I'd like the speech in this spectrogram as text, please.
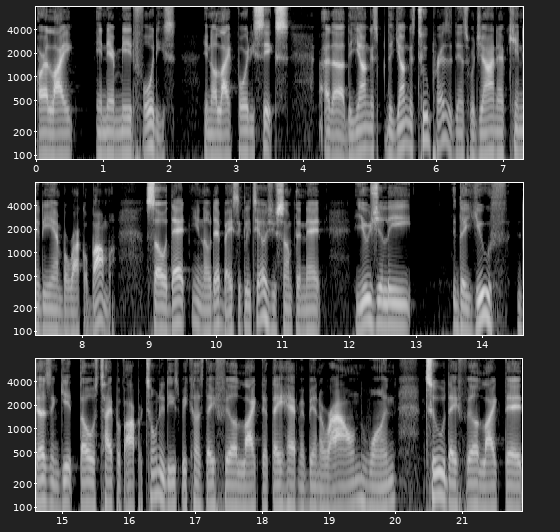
are like in their mid 40s, you know, like 46. Uh, the youngest the youngest two presidents were John F. Kennedy and Barack Obama. So that, you know, that basically tells you something that usually the youth doesn't get those type of opportunities because they feel like that they haven't been around one two they feel like that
